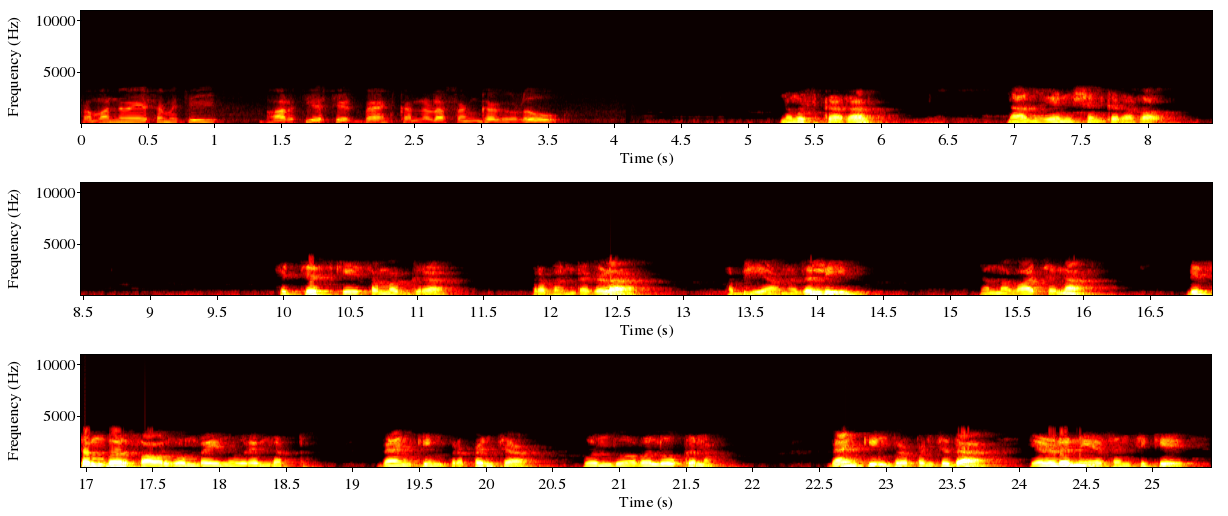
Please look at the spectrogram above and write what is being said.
ಸಮನ್ವಯ ಸಮಿತಿ ಭಾರತೀಯ ಸ್ಟೇಟ್ ಬ್ಯಾಂಕ್ ಕನ್ನಡ ಸಂಘಗಳು. ನಮಸ್ಕಾರ. ನಾನು N. Shankarrao. H S K ಸಮಗ್ರ ಪ್ರಬಂಧಗಳ ಅಭಿಯಾನದಲ್ಲಿ ನನ್ನ ವಾಚನ ಡಿಸೆಂಬರ್ ಸಾವಿರದ ಒಂಬೈನೂರ ಎಂಬತ್ತು. ಬ್ಯಾಂಕಿಂಗ್ ಪ್ರಪಂಚ ಒಂದು ಅವಲೋಕನ. ಬ್ಯಾಂಕಿಂಗ್ ಪ್ರಪಂಚದ ಎರಡನೆಯ ಸಂಚಿಕೆ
